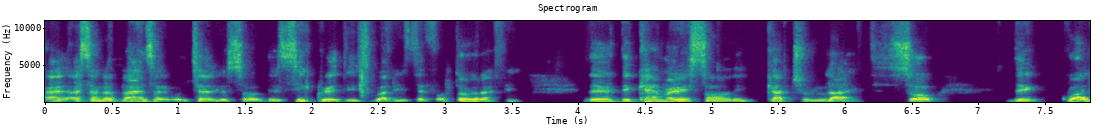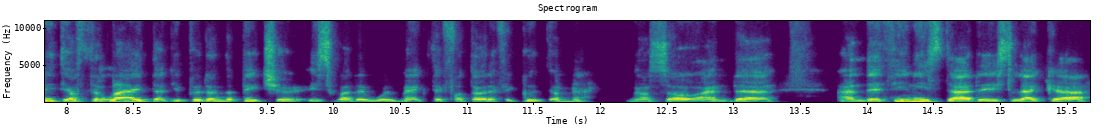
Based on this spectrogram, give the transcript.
as an advance, I will tell you. So the secret is what is the photography. The, the camera is only capture light. So the quality of the light that you put on the picture is what will make the photography good or not. Know, so and uh, and the thing is that it's like uh,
